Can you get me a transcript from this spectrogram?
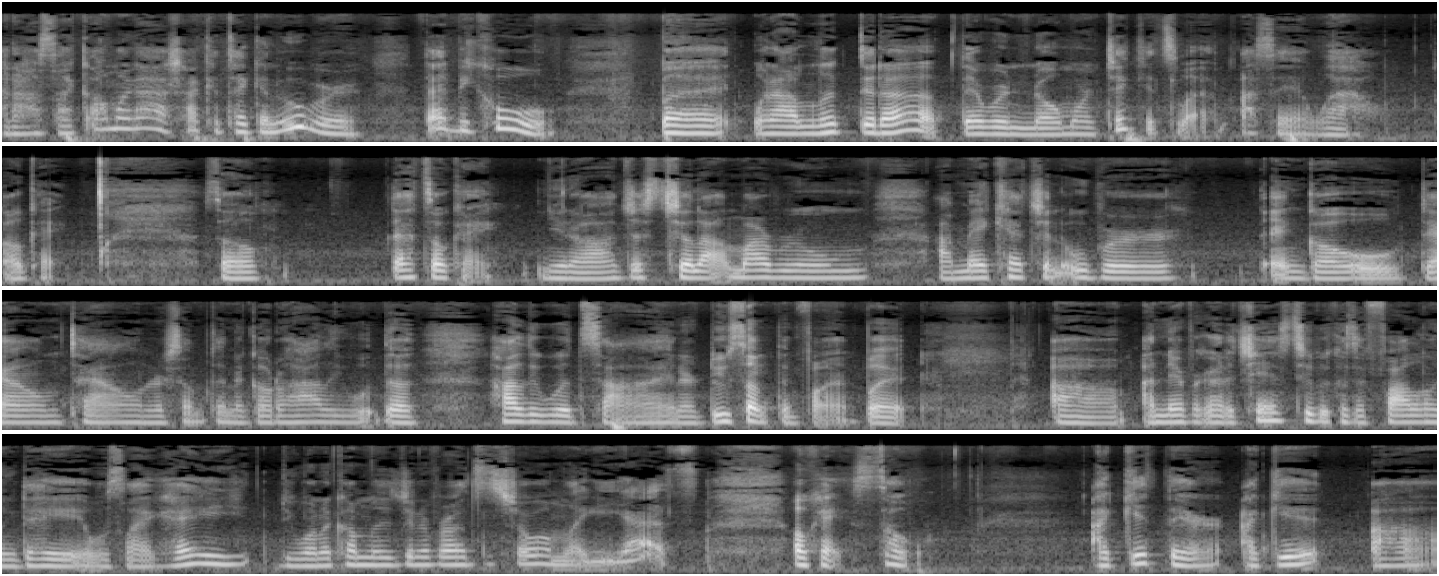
And I was like, oh my gosh, I could take an Uber. That'd be cool. But when I looked it up, there were no more tickets left. I said, wow, okay. So that's okay. You know, I'll just chill out in my room. I may catch an Uber and go downtown or something to go to Hollywood, the Hollywood sign, or do something fun. But um, I never got a chance to because the following day it was like, hey, do you want to come to the Jennifer Hudson show? I'm like, yes. Okay, so I get there, I get uh,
